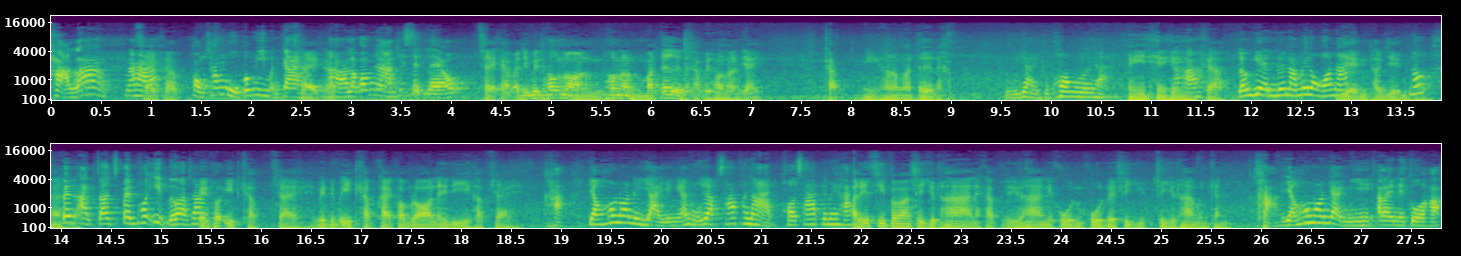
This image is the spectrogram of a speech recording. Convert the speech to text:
ฐานล่างนะคะใช่ครับของช่างหมูก็มีเหมือนกันใช่ครับนะคะแล้วก็งานที่เสร็จแล้วใช่ครับอันนี้เป็นห้องนอนห้องนอนมาสเตอร์นะครับเป็นห้องนอนใหญ่ครับนี่ห้องนอนมาสเตอร์นะครับ หูใหญ่ทุกห้องเลยอะนี่นะคะครับแล้วเย็นด้วยนะไม่ร้อนนะเย็นครับเย็นครัเนาะบเป็นอาจจะเป็นเพราะอิฐหรือเปล่าช่างเป็นเพราะอิฐครับใช่เป็นเพราะอิฐครับคลายความร้อนได้ดีครับใช่ค่ะอย่างห้องนอนใหญ่ๆอย่างเงี้ยหนูอยากทราบขนาดพอทราบได้ไหมคะอันนี้สี่ประมาณ 4.5 นะครับ 4.5 นี่คูณคูณด้วย 4 4.5 เหมือนกันค่ะ อย่างห้องนอนใหญ่มีอะไรในตัวคะ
